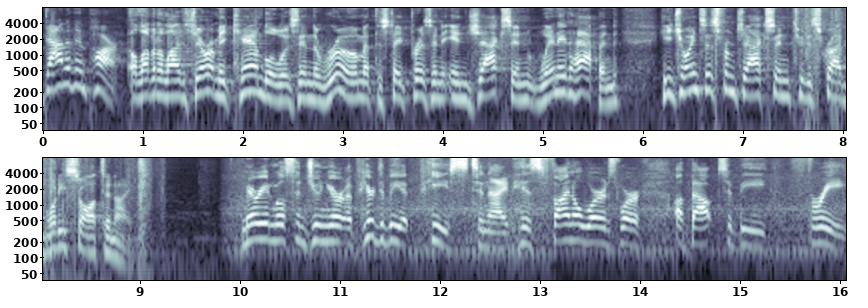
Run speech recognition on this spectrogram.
Donovan Parks. 11 Alive's Jeremy Campbell was in the room at the state prison in Jackson when it happened. He joins us from Jackson to describe what he saw tonight. Marion Wilson Jr. appeared to be at peace tonight. His final words were about to be free.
